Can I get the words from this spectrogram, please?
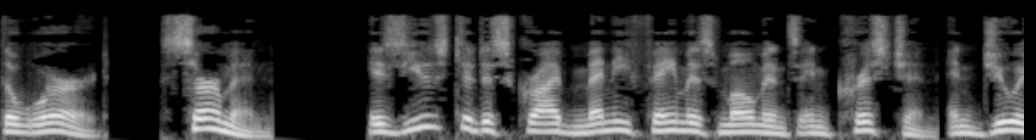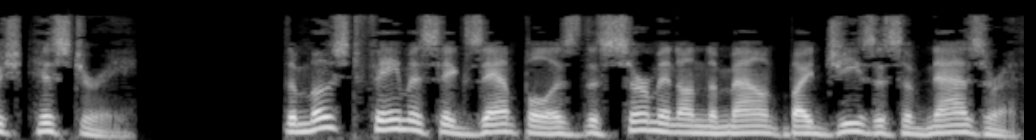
The word, "'sermon' is used to describe many famous moments in Christian and Jewish history. The most famous example is the Sermon on the Mount by Jesus of Nazareth.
